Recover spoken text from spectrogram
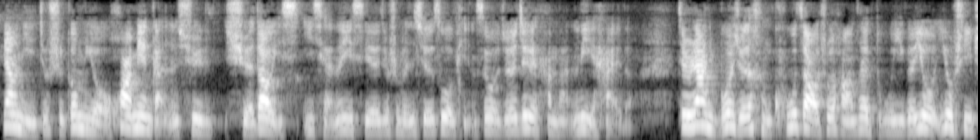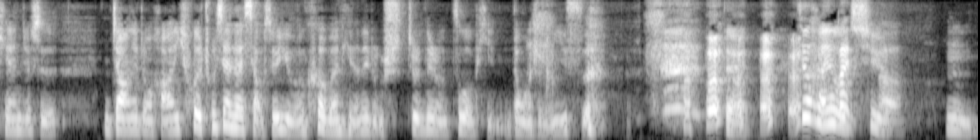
让你就是更有画面感的去学到以以前的一些就是文学作品，所以我觉得这个还蛮厉害的，就是让你不会觉得很枯燥，说好像在读一个又又是一篇就是你知道那种好像会出现在小学语文课本里的那种就是那种作品，你懂我什么意思？对，就很有趣。嗯，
